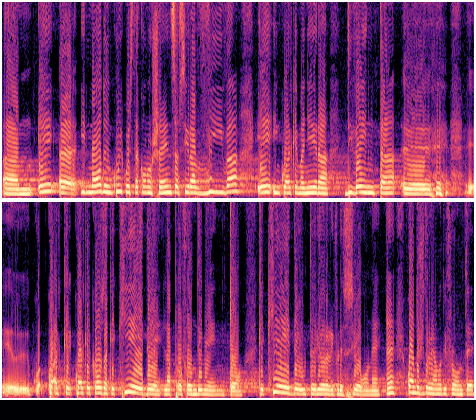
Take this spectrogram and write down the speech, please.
um, e il modo in cui questa conoscenza si ravviva e in qualche maniera diventa eh, eh, qualche, qualche, cosa che chiede l'approfondimento, che chiede ulteriore riflessione, eh, quando ci troviamo di fronte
